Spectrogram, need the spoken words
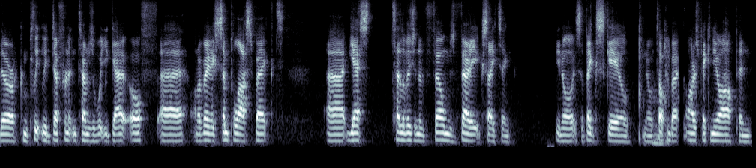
they're completely different in terms of what you get off. Uh, on a very simple aspect, uh, yes, television and film is very exciting. You know, it's a big scale. You know, talking about cars picking you up and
